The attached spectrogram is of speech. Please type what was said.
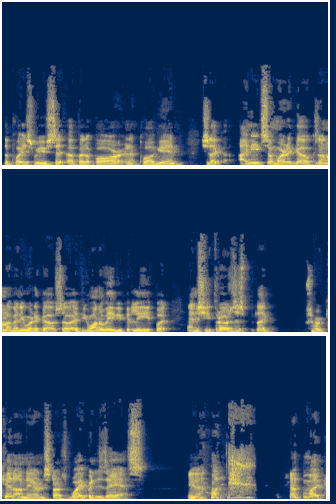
the place where you sit up at a bar and plug in. She's like, "I need somewhere to go because I don't have anywhere to go. So if you want to leave, you could leave." But and she throws this like her kid on there and starts wiping his ass. You know, like, I'm like,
